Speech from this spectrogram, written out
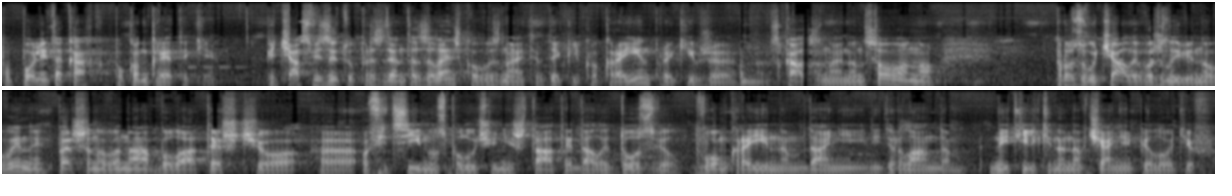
По, по літаках, по конкретики. Під час візиту президента Зеленського, ви знаєте, в декілька країн, про які вже сказано і анонсовано, прозвучали важливі новини. Перша новина була те, що е, офіційно Сполучені Штати дали дозвіл двом країнам Данії і Нідерландам не тільки на навчання пілотів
